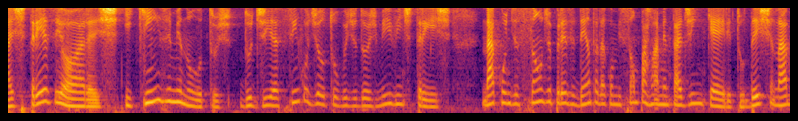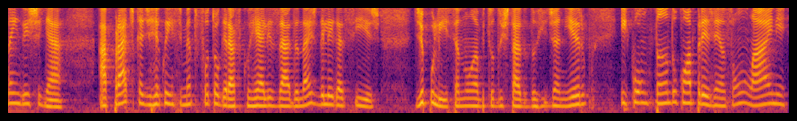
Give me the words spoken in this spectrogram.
às 13 horas e 15 minutos do dia 5 de outubro de 2023, na condição de presidenta da Comissão Parlamentar de Inquérito destinada a investigar a prática de reconhecimento fotográfico realizada nas delegacias de polícia no âmbito do Estado do Rio de Janeiro e contando com a presença online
